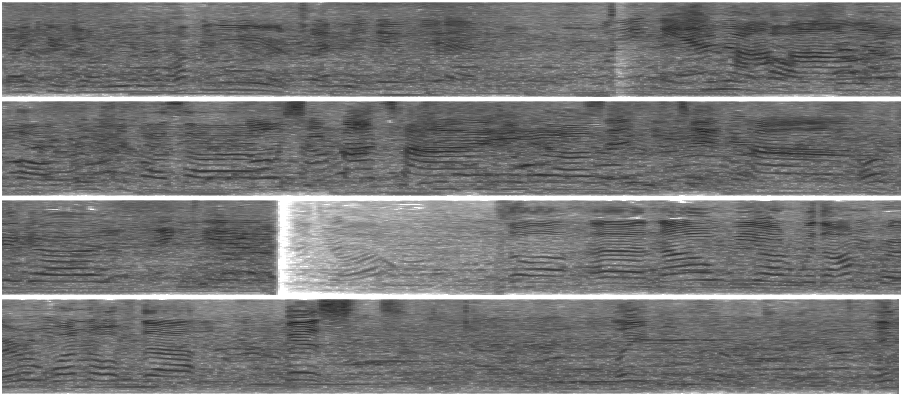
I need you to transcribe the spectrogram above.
Thank you, Jolene, and Happy New Year. Happy Chinese. New Year. 新年新年好，好新年好，恭喜发财，恭喜发财，身体健康，身体健康。 Okay, guys. Thank you. So uh, now we are with Amber, one of the best ladies in,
